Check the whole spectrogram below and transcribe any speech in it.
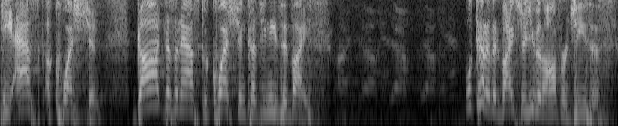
He asks a question. God doesn't ask a question because he needs advice. What kind of advice are you going to offer Jesus?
